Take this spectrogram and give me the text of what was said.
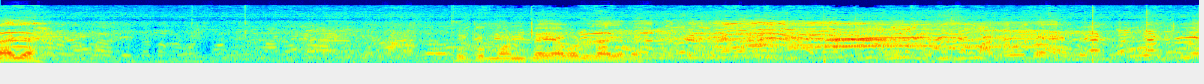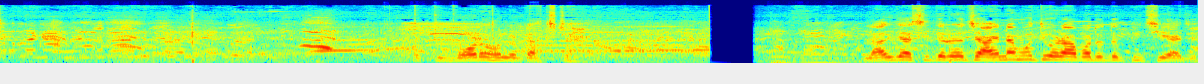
রাজা। থেকে মনটাই একটু বড় হলো টাচটা লাল জার্সিতে রয়েছে আয়নামতি ওরা আপাতত পিছিয়ে আছে।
